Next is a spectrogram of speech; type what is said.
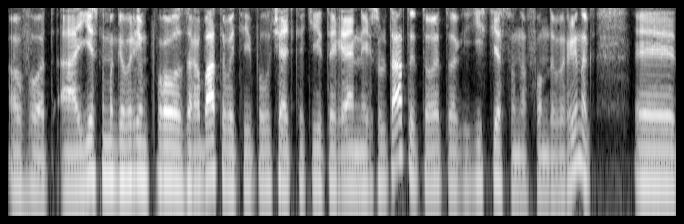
Вот. А если мы говорим про зарабатывать и получать какие-то реальные результаты, то это, естественно, фондовый рынок. Э,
